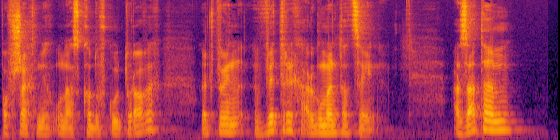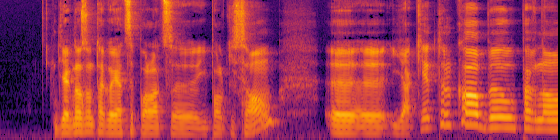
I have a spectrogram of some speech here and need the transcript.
powszechnych u nas kodów kulturowych, lecz pewien wytrych argumentacyjny. A zatem diagnozą tego, jacy Polacy i Polki są, jakie tylko był pewną,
